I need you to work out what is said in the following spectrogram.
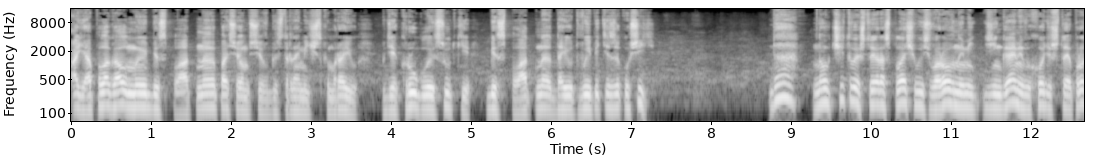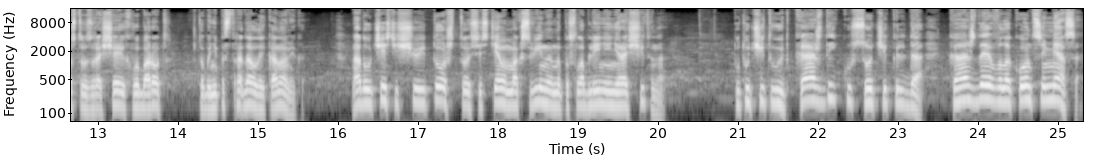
«А я полагал, мы бесплатно пасемся в гастрономическом раю, где круглые сутки бесплатно дают выпить и закусить». Да, но учитывая, что я расплачиваюсь ворованными деньгами, выходит, что я просто возвращаю их в оборот, чтобы не пострадала экономика. Надо учесть еще и то, что система Максвина на послабление не рассчитана. Тут учитывают каждый кусочек льда, каждое волоконце мяса.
